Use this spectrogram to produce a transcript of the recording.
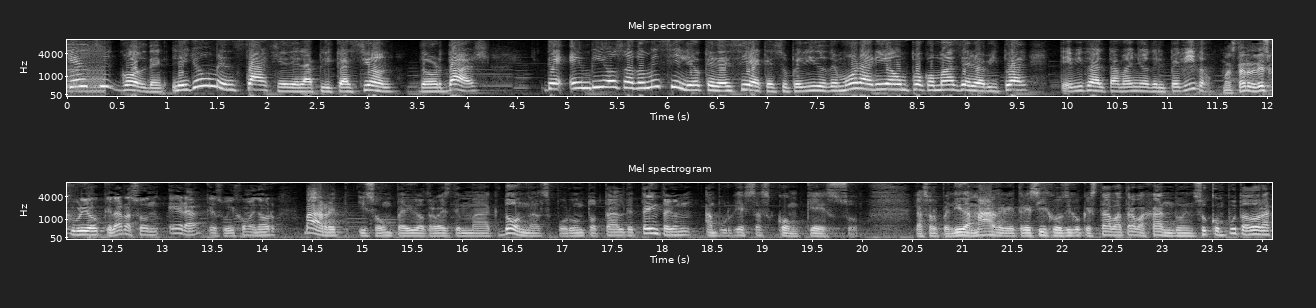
Kelsey Golden leyó un mensaje de la aplicación DoorDash de envíos a domicilio que decía que su pedido demoraría un poco más de lo habitual debido al tamaño del pedido. Más tarde descubrió que la razón era que su hijo menor, Barrett, hizo un pedido a través de McDonald's por un total de 31 hamburguesas con queso. La sorprendida madre de tres hijos dijo que estaba trabajando en su computadora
